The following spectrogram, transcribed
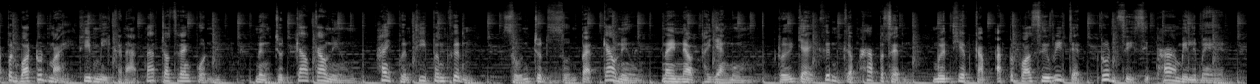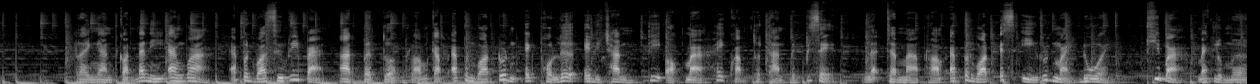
Apple Watch รุ่นใหม่ที่มีขนาดหน้าจอแสดงผล 1.99 นิ้ว ให้พื้นที่เพิ่มขึ้น 0.089 นิ้ว ในแนวทะแยงมุม หรือใหญ่ขึ้นเกือบ 5%เมื่อเทียบกับ Apple Watch Series 7 รุ่น 45มิลลิเมตรรายงานก่อนหน้านี้อ้างว่า Apple Watch Series 8 อาจเปิดตัวพร้อมกับ Apple Watch รุ่น Explorer Edition ที่ออกมาให้ความทนทานเป็นพิเศษ และจะมาพร้อม Apple Watch SE รุ่นใหม่ด้วย ที่มา m a c l u m e r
